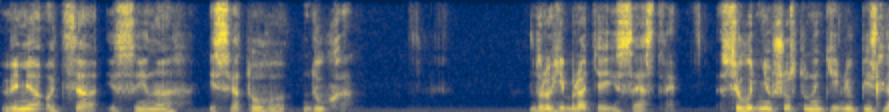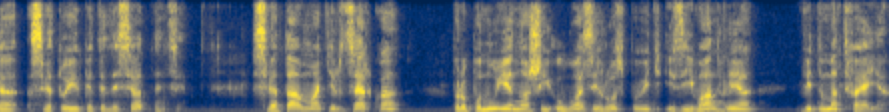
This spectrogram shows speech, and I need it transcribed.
В ім'я Отця і Сина і Святого Духа. Дорогі браття і сестри, сьогодні, в шосту неділю після Святої П'ятидесятниці, свята Матір Церква пропонує нашій увазі розповідь із Євангелія від Матфея,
